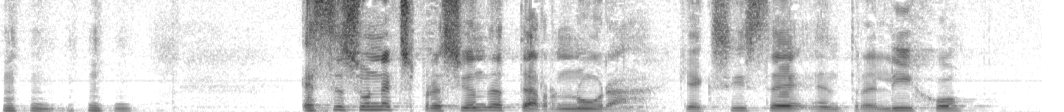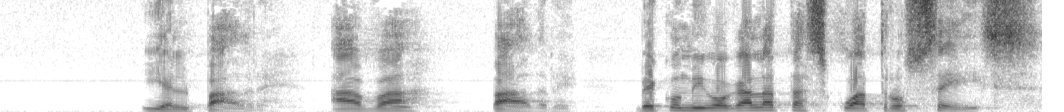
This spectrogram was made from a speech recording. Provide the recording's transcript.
Esta es una expresión de ternura que existe entre el Hijo y el Padre. Abba Padre. Ve conmigo Gálatas 4:6.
